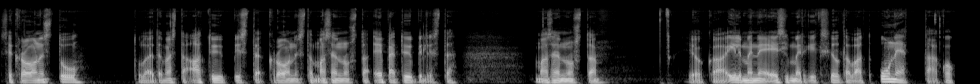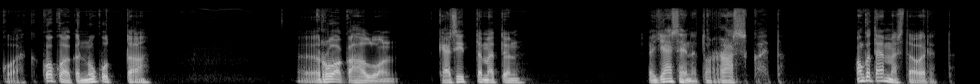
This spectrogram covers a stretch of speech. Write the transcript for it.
se kroonistuu. Tulee tämmöistä atyyppistä kroonista masennusta, epätyypillistä masennusta, joka ilmenee esimerkiksi siltä, että unettaa koko aika. Koko aika nukuttaa. Ruokahalu on käsittämätön ja jäsenet on raskaita. Onko tämmöistä oiretta?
